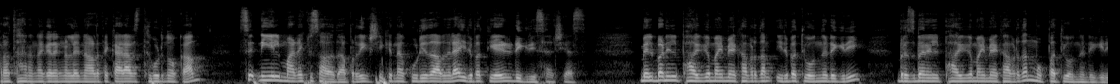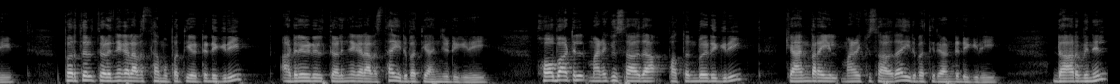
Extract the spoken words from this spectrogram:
പ്രധാന നഗരങ്ങളിലെ നാളത്തെ കാലാവസ്ഥ കൂടി നോക്കാം. സിഡ്നിയിൽ മഴയ്ക്കു സാധ്യത പ്രതീക്ഷിക്കുന്ന കൂടിയ താപനില ഇരുപത്തിയേഴ് ഡിഗ്രി സെൽഷ്യസ്. മെൽബണിൽ ഭാഗികമായി മേഘാവൃതം ഇരുപത്തിയൊന്ന് ഡിഗ്രി ബ്രിസ്ബനിൽ ഭാഗികമായി മേഘാവൃതം മുപ്പത്തിയൊന്ന് ഡിഗ്രി പെർത്തിൽ തെളിഞ്ഞ കാലാവസ്ഥ മുപ്പത്തിയെട്ട് ഡിഗ്രി അഡലേഡിൽ തെളിഞ്ഞ കാലാവസ്ഥ ഇരുപത്തിയഞ്ച് ഡിഗ്രി. ഹോബാട്ടിൽ മഴയ്ക്കു സാധ്യത പത്തൊൻപത് ഡിഗ്രി ക്യാൻബറയിൽ മഴയ്ക്കു സാധ്യത ഇരുപത്തിരണ്ട് ഡിഗ്രി. ഡാർവിനിൽ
